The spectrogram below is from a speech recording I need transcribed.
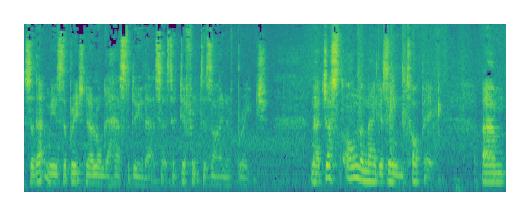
so that means the breech no longer has to do that. So it's a different design of breech. Now, just on the magazine topic, um,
